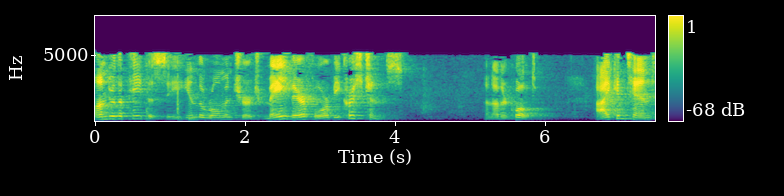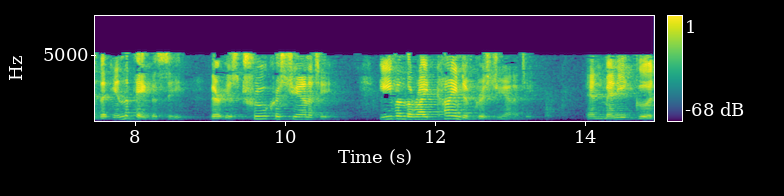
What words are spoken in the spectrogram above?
under the papacy in the Roman Church may therefore be Christians. Another quote I contend that in the papacy there is true Christianity, even the right kind of Christianity, and many good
